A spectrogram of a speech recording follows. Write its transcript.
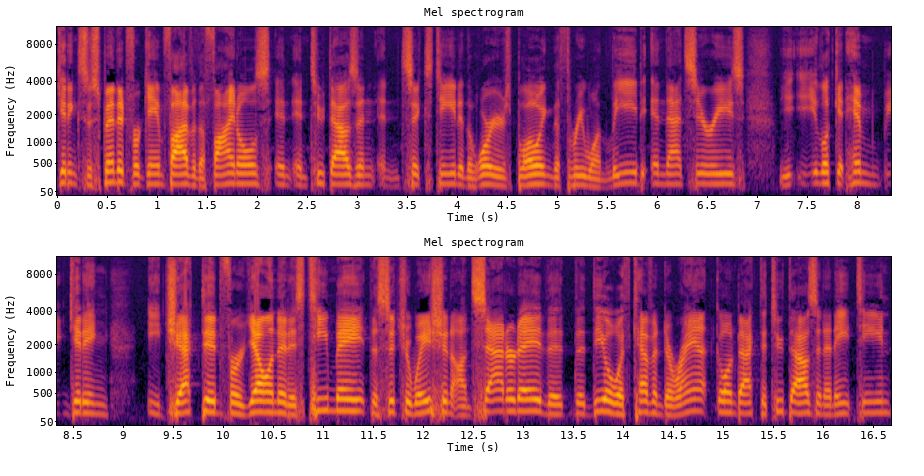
getting suspended for game five of the finals in, in 2016 and the Warriors blowing the 3 1 lead in that series. You, you look at him getting ejected for yelling at his teammate, the situation on Saturday, the, the deal with Kevin Durant going back to 2018.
